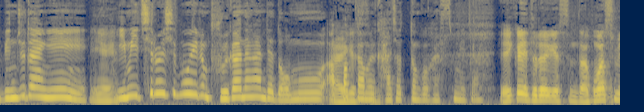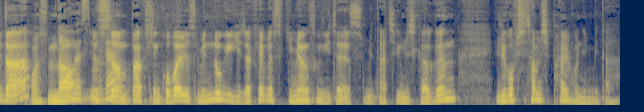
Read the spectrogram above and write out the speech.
민주당이 예. 이미 7월 15일은 불가능한데 너무 압박감을 알겠습니다. 가졌던 것 같습니다. 여기까지 들어야겠습니다. 고맙습니다. 고맙습니다. 고맙습니다. 뉴스 unboxing 고발뉴스 민동기 기자 KBS 김양순 기자였습니다. 지금 시각은 7시 38분입니다.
